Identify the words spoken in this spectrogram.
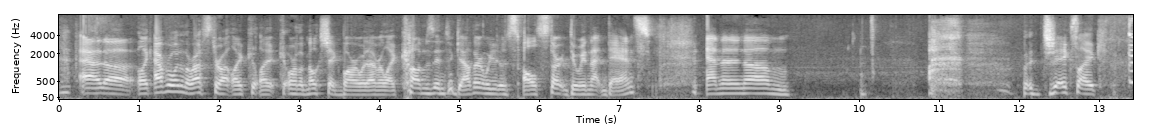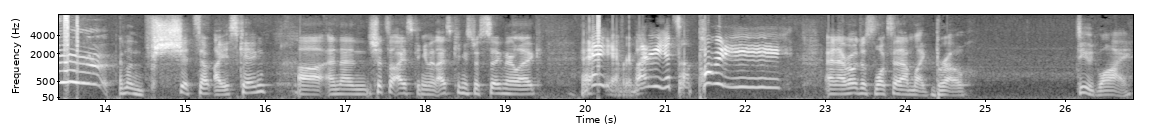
And uh like everyone in the restaurant like like or the milkshake bar or whatever like comes in together and we just all start doing that dance. And then um Jake's like, and then shits out Ice King, uh, and then shits out Ice King, and then Ice King's just sitting there like, "Hey everybody, it's a party!" And everyone just looks at him like, "Bro, dude, why?"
